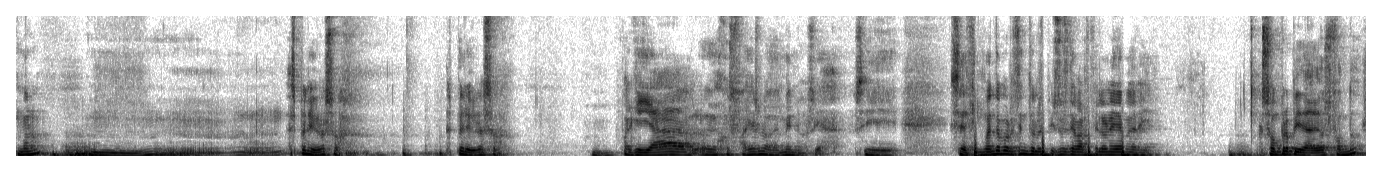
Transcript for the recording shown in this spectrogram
Bueno, mm, es peligroso. Es peligroso. Porque ya lo de Josfai es lo de menos. Ya. Si, si el 50% de los pisos de Barcelona y de Madrid son propiedad de dos fondos,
